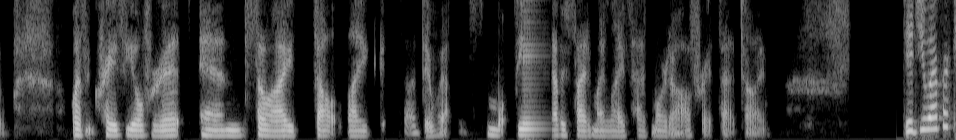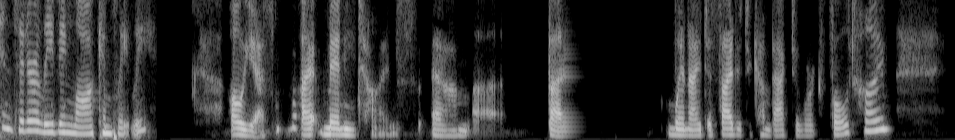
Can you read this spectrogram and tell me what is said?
wasn't crazy over it. And so I felt like there was the other side of my life had more to offer at that time. Did you ever consider leaving law completely? Oh yes, I, many times. Um, uh, but when I decided to come back to work full time,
